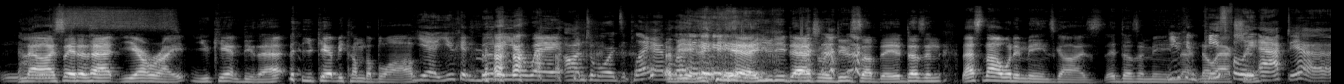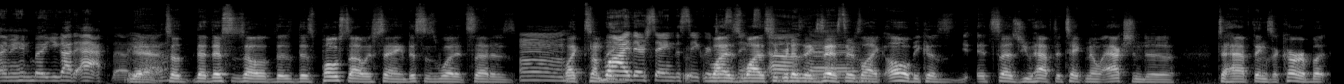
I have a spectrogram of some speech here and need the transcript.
Nice. Now I say to that, yeah, right. You can't do that. You can't become the blob. Yeah, you can Buddha your way on towards a plan. I mean, yeah, you need to actually do something. It doesn't. That's not what it means, guys. It doesn't mean you can no peacefully action. act. Yeah, I mean, but you got to act though. Yeah. yeah. So that this so this, this post I was saying this is what it said is mm. like something. Why they're saying the secret? Why is why the secret doesn't exist? There's like oh because it says you have to take no action to to have things occur. But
